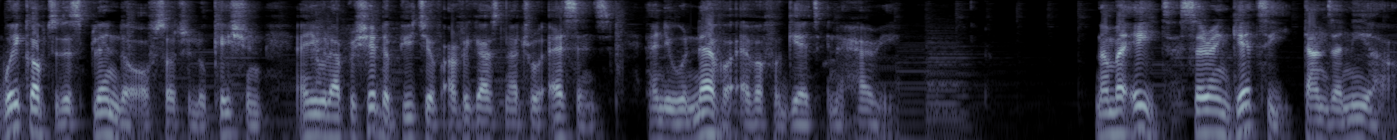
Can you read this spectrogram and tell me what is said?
Wake up to the splendor of such a location and you will appreciate the beauty of Africa's natural essence and you will never ever forget in a hurry. Number 8. Serengeti, Tanzania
